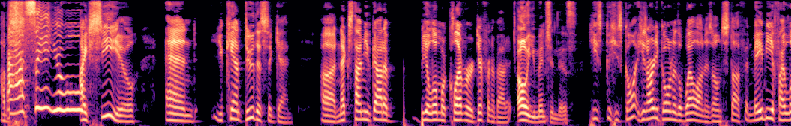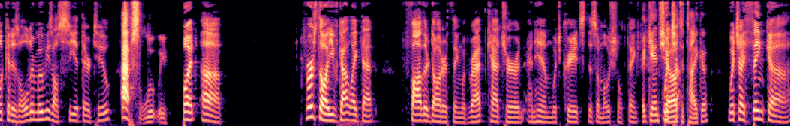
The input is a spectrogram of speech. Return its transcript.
I'm I see you. I see you, and you can't do this again. Uh, next time you've got to be a little more clever or different about it. oh, you mentioned this. He's he's going he's already going to the well on his own stuff, and maybe if I look at his older movies, I'll see it there too. Absolutely. But uh, first of all, you've got like that father daughter thing with Ratcatcher and, and him, which creates this emotional thing. Again, shout out I- to Taika. Which I think, uh,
